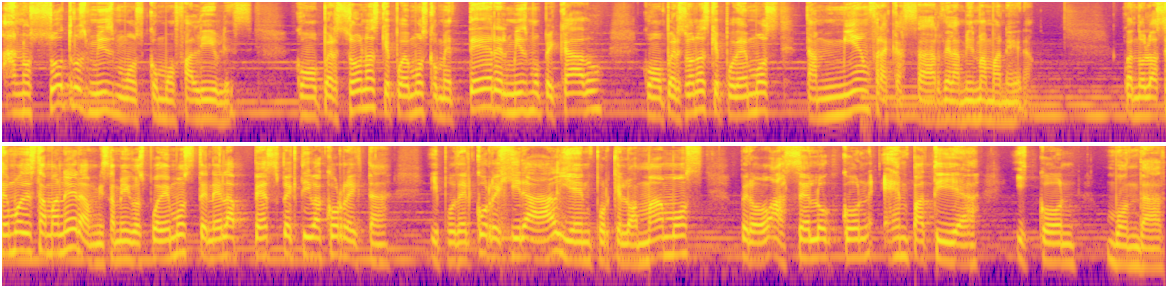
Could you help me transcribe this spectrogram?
a nosotros mismos como falibles, como personas que podemos cometer el mismo pecado, como personas que podemos también fracasar de la misma manera. Cuando lo hacemos de esta manera, mis amigos, podemos tener la perspectiva correcta y poder corregir a alguien porque lo amamos, pero hacerlo con empatía y con bondad.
